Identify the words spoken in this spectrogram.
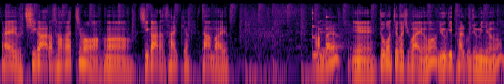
아이고, 지가 알아서 하겠지 뭐. 어, 지가 알아서 할게요. 다음 봐요. 안 봐요? 예. 두 번째 것이 봐요. 6289 주민요.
